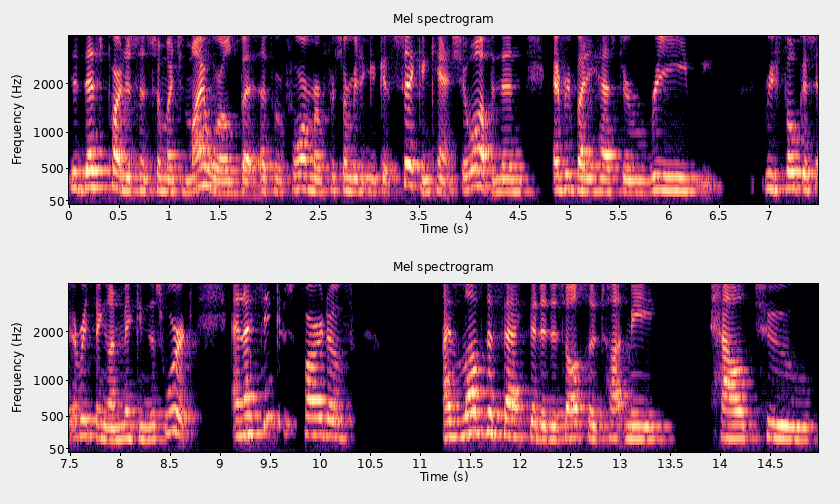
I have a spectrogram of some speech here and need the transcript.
that's part isn't so much in my world, but a performer for some reason gets sick and can't show up, and then everybody has to re refocus everything on making this work. And I think it's part of. I love the fact that it has also taught me how to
